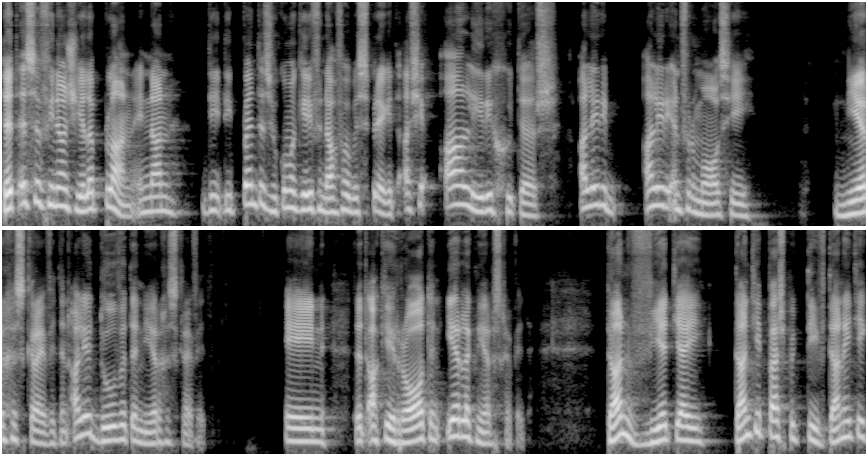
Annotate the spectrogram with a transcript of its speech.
dit is 'n finansiële plan en dan die die punt is hoekom ek hierdie vandag wou bespreek het. As jy al hierdie goeders, al hierdie al hierdie inligting neergeskryf het en al jou doelwitte neergeskryf het en dit akkuraat en eerlik neergeskryf het, dan weet jy, dan jy perspektief, dan het jy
